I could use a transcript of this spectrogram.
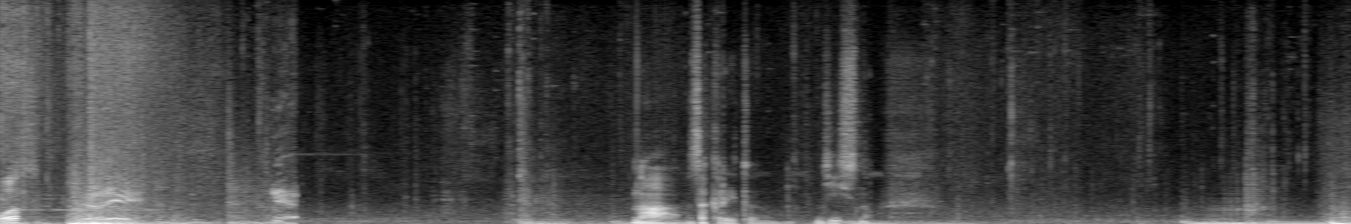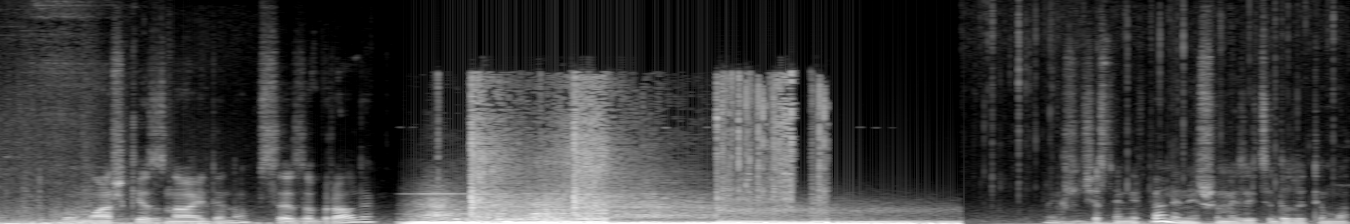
бос. А, закрито, дійсно. Бумажки знайдено, все забрали. Якщо чесно, я не впевнений, що ми звідси долетимо.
